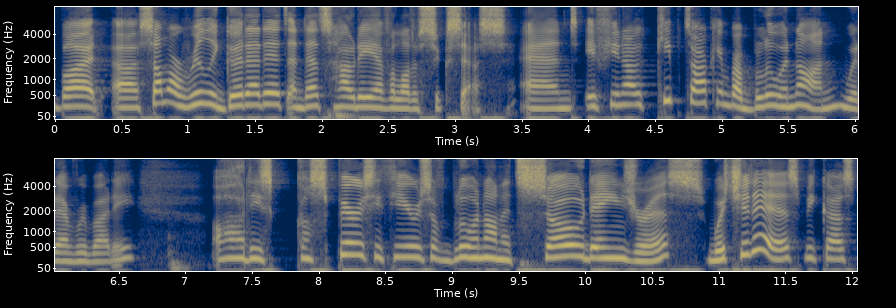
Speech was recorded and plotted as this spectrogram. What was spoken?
But uh, some are really good at it and that's how they have a lot of success. And if you now keep talking about blue anon with everybody oh these conspiracy theories of blue anon it's so dangerous which it is because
